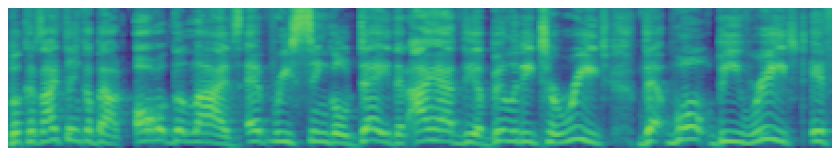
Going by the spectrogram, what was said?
because I think about all the lives every single day that I have the ability to reach that won't be reached if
